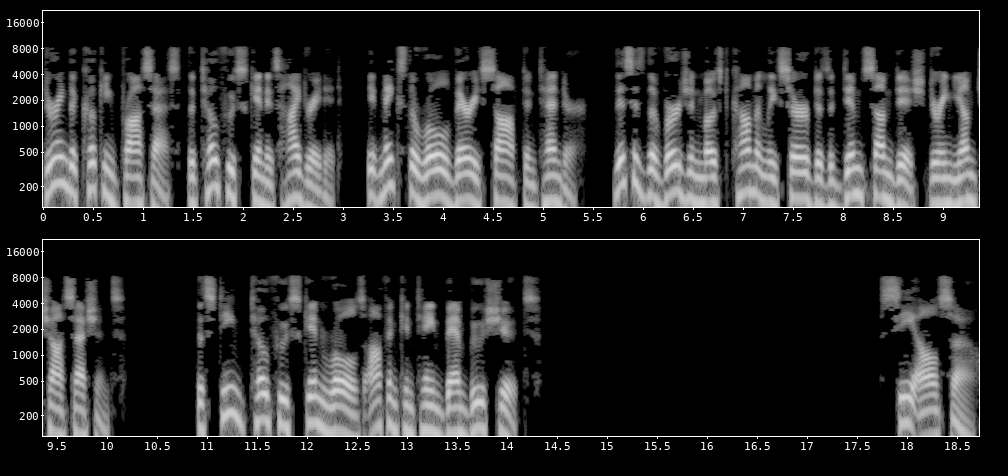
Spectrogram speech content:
During the cooking process, the tofu skin is hydrated. It makes the roll very soft and tender. This is the version most commonly served as a dim sum dish during yum cha sessions. The steamed tofu skin rolls often contain bamboo shoots. See also.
